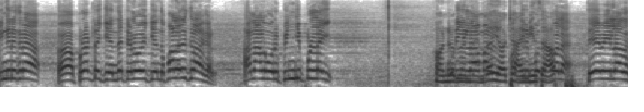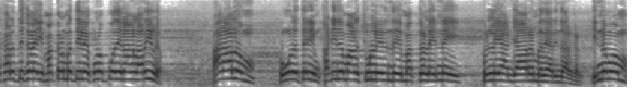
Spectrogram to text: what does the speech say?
இங்க இருக்கிற பிளட்டை சேர்ந்த டெலோவை சேர்ந்த பலர் இருக்கிறார்கள். ஆனால் ஒரு பிஞ்சு பிள்ளை. போல தேவையில்லாத கருத்துக்களை மக்கள் மத்தியிலே குழப்புவதை நாங்கள் அறிகிறோம். ஆனாலும் உங்களுக்கு தெரியும் கடினமான சூழலிருந்து மக்கள் என்னை பிள்ளையான் யார் என்பதை அறிந்தார்கள். இன்னமும்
